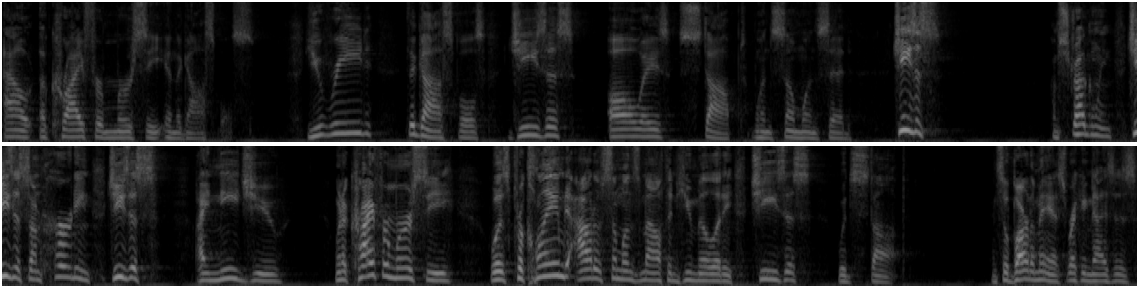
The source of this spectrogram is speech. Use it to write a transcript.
out a cry for mercy in the Gospels. You read the Gospels, Jesus always stopped when someone said, Jesus, I'm struggling. Jesus, I'm hurting. Jesus, I need you. When a cry for mercy was proclaimed out of someone's mouth in humility, Jesus would stop. And so Bartimaeus recognizes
